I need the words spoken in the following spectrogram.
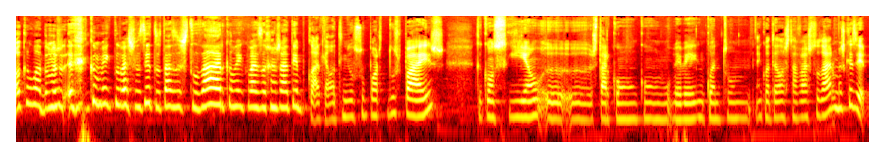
Oh Carlota, mas como é que tu vais fazer? Tu estás a estudar, como é que vais arranjar tempo? Claro que ela tinha o suporte dos pais que conseguiam uh, uh, estar com, com o bebê enquanto, enquanto ela estava a estudar, mas quer dizer,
